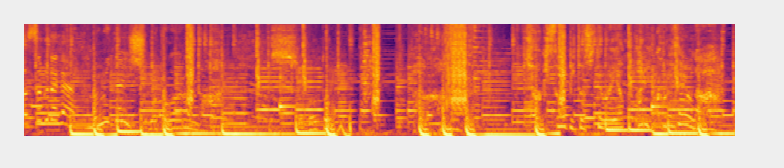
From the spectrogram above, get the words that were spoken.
早速だが飲みたい仕事があるんだ。仕事だが初期装備としてはやっぱりこれだよな。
